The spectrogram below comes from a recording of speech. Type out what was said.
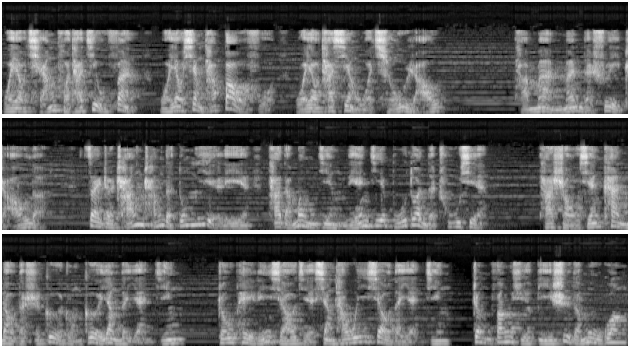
我要强迫他就范。我要向他报复，我要他向我求饶。他慢慢的睡着了，在这长长的冬夜里，他的梦境连接不断的出现。他首先看到的是各种各样的眼睛，周佩林小姐向他微笑的眼睛，郑芳雪鄙视的目光。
